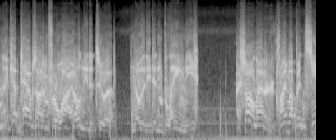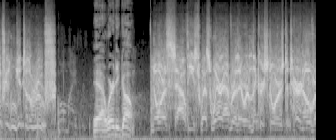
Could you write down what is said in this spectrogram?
I kept tabs on him for a while, needed to uh, know that he didn't blame me. I saw a ladder. Climb up it and see if you can get to the roof. Yeah, where'd he go? North, south, east, west, wherever there were liquor stores to turn over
